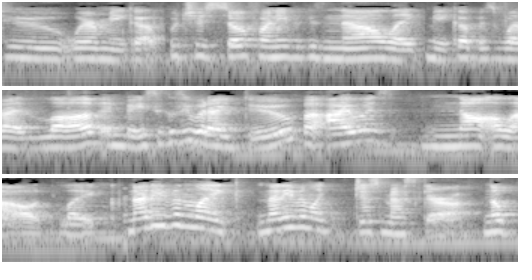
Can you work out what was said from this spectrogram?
to wear makeup, which is so funny because now like makeup is what I love and basically what I do, but I was not allowed. Like not even like not even like just mascara. Nope.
